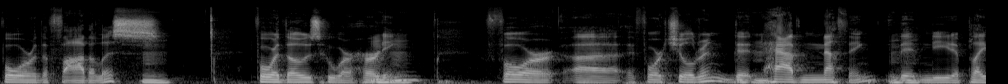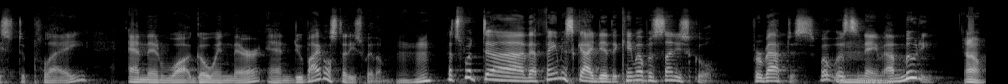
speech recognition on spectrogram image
for the fatherless, hmm. for those who are hurting, mm-hmm. for uh, for children that mm-hmm. have nothing, that mm-hmm. need a place to play, and then wa- go in there and do Bible studies with them. That's what uh, that famous guy did that came up with Sunday school for Baptists. What was his name? Uh, Moody. Oh,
